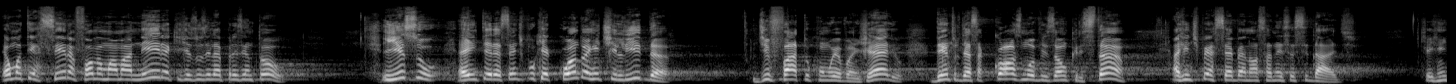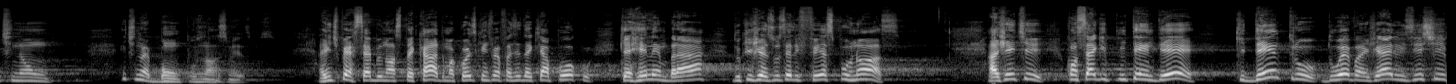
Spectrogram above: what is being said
É uma terceira forma, é uma maneira que Jesus ele apresentou. E isso é interessante porque quando a gente lida de fato com o Evangelho, dentro dessa cosmovisão cristã, a gente percebe a nossa necessidade, que a gente não, a gente não é bom por nós mesmos. A gente percebe o nosso pecado, uma coisa que a gente vai fazer daqui a pouco, que é relembrar do que Jesus ele fez por nós. A gente consegue entender que dentro do evangelho existe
